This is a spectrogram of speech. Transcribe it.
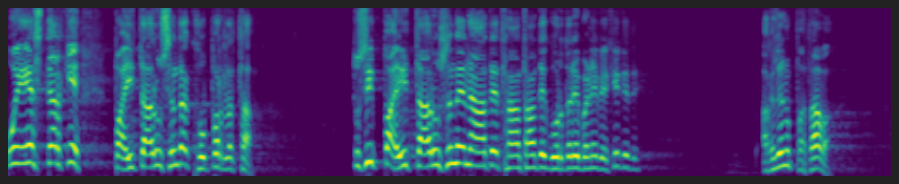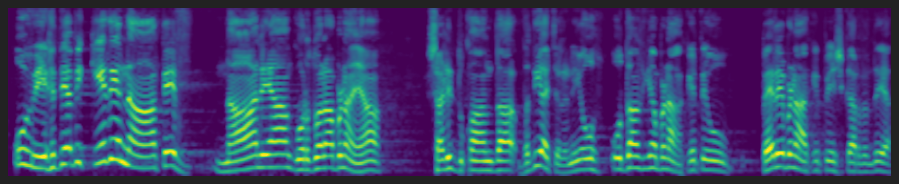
ਉਹ ਇਸ ਕਰਕੇ ਭਾਈ ਤਾਰੂ ਸਿੰਘ ਦਾ ਖੋਪਰ ਲੱਥਾ। ਤੁਸੀਂ ਭਾਈ ਤਾਰੂ ਸਿੰਘ ਦੇ ਨਾਂ ਤੇ ਥਾਂ ਥਾਂ ਤੇ ਗੁਰਦੁਆਰੇ ਬਣੇ ਵੇਖੇ ਕਿਤੇ? ਅਗਲੇ ਨੂੰ ਪਤਾ ਵਾ। ਉਹ ਵੇਖਦੇ ਆ ਵੀ ਕਿਹਦੇ ਨਾਂ ਤੇ ਨਾਂ ਲਿਆ, ਗੁਰਦੁਆਰਾ ਬਣਾਇਆ। ਸਾਡੀ ਦੁਕਾਨ ਦਾ ਵਧੀਆ ਚੱਲਣੀ ਉਹ ਉਦਾਂ ਦੀਆਂ ਬਣਾ ਕੇ ਤੇ ਉਹ ਪਹਿਰੇ ਬਣਾ ਕੇ ਪੇਸ਼ ਕਰ ਦਿੰਦੇ ਆ।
